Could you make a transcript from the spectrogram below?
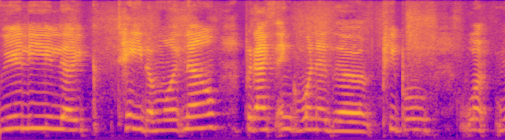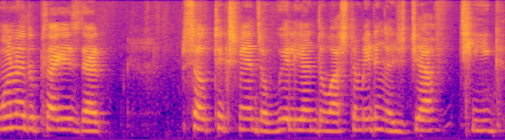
really like Tatum right now, but I think one of the people, one one of the players that Celtics fans are really underestimating is Jeff Teague.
